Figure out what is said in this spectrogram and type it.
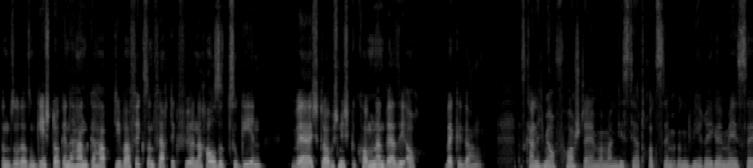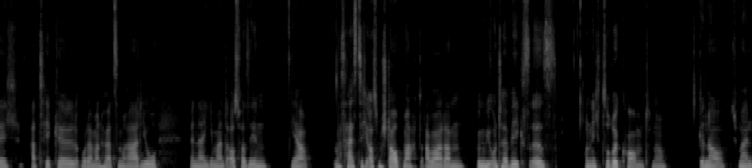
und so oder so einen Gehstock in der Hand gehabt, die war fix und fertig für nach Hause zu gehen. Wäre ich, glaube ich, nicht gekommen, dann wäre sie auch weggegangen. Das kann ich mir auch vorstellen, weil man liest ja trotzdem irgendwie regelmäßig Artikel oder man hört es im Radio, wenn da jemand aus Versehen, ja, was heißt sich aus dem Staub macht, aber dann irgendwie unterwegs ist und nicht zurückkommt. Ne? Genau, ich meine,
